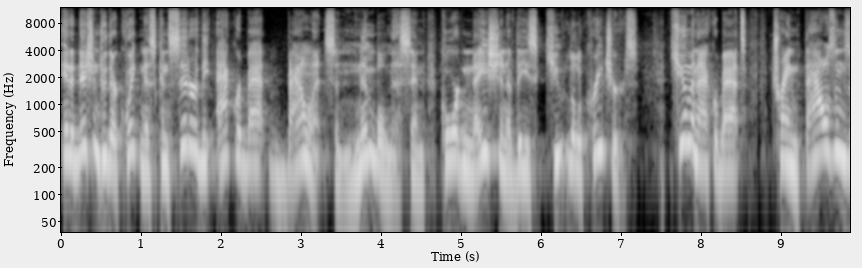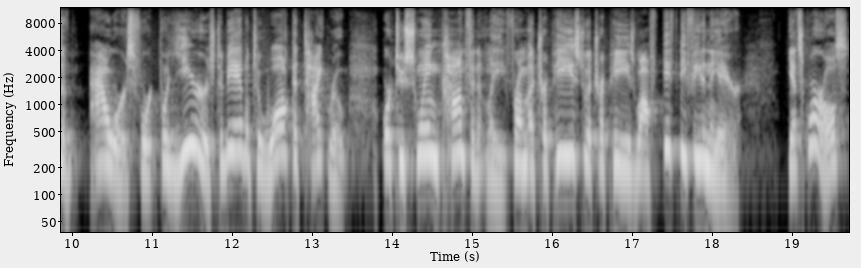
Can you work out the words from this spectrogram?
In addition to their quickness, consider the acrobat balance and nimbleness and coordination of these cute little creatures. Human acrobats train thousands of hours for, for years to be able to walk a tightrope or to swing confidently from a trapeze to a trapeze while 50 feet in the air. Yet squirrels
